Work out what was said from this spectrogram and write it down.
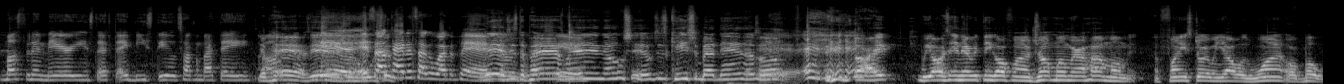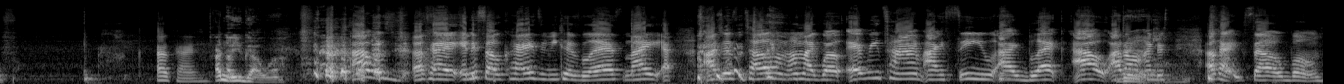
most of them married and stuff. They be still talking about they. The oh, past, yeah. Yeah, it's Just- okay to talk about the past. Yeah, just the past, Yeah. man. You know, shit. It was just Keisha back then. That's all. Yeah. all right. We always end everything off on a jump moment or a hot moment. A funny story when y'all was one or both. okay. I know you got one. I was okay, and it's so crazy because last night I, I just told him I'm like, well, every time I see you, I black out. I don't understand. Okay, so boom,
